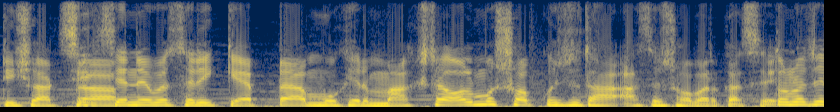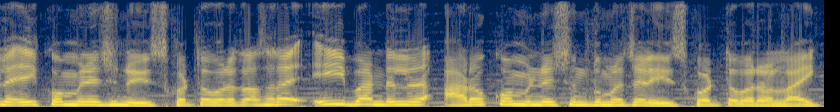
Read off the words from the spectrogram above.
টি শার্ট সিক্স অ্যানিভার্সারি ক্যাপটা মুখের মাস্কটা অলমোস্ট সবকিছু আছে সবার কাছে। তোমরা চাইলে এই কম্বিনেশন ইউজ করতে পারো। তাছাড়া এই বান্ডেলের আরও কম্বিনেশন তোমরা চাইলে ইউজ করতে পারো লাইক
